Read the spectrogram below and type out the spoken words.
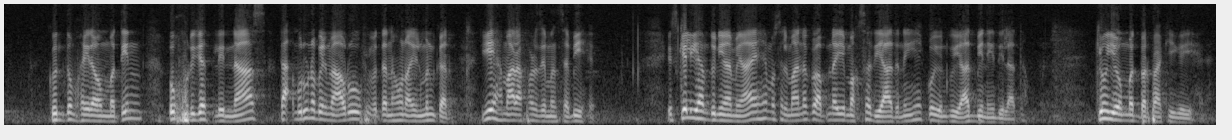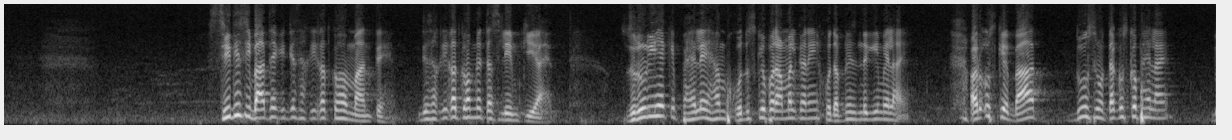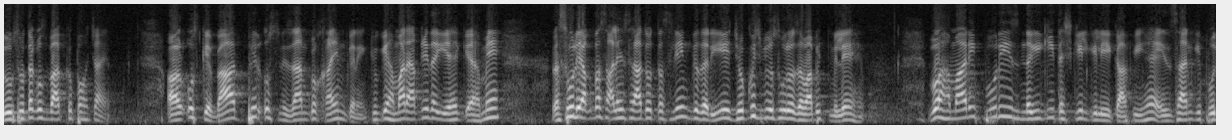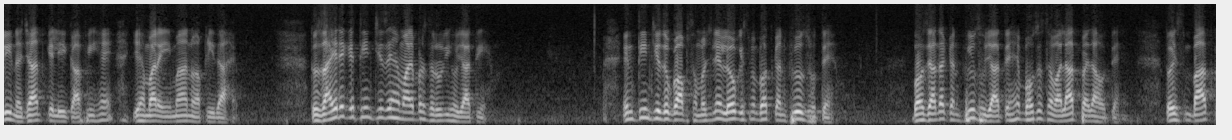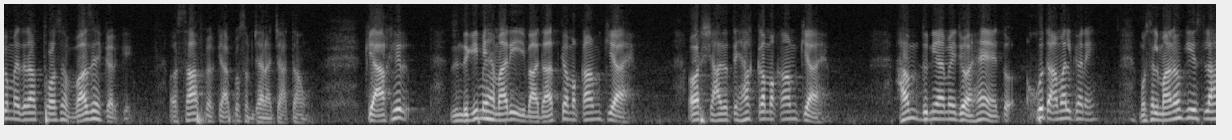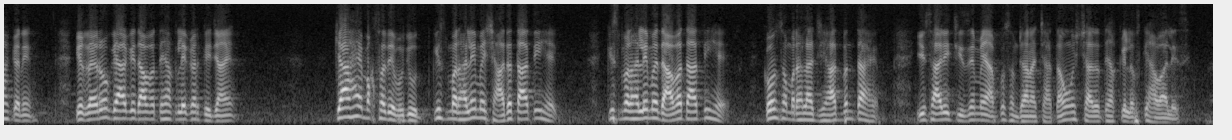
کن تم خیر امتن اخرجت للناس تأمرون بالمعروف وتنہون عن المنکر۔ یہ ہمارا فرض منصبی ہے۔ اس کے لیے ہم دنیا میں آئے ہیں، مسلمانوں کو اپنا یہ مقصد یاد نہیں ہے، کوئی ان کو یاد بھی نہیں دلاتا۔ کیوں یہ امت برپا کی گئی ہے؟ سیدھی سی بات ہے کہ جس حقیقت کو ہم مانتے ہیں، جس حقیقت کو ہم نے تسلیم کیا ہے، ضروری ہے کہ پہلے ہم خود اس کے اوپر عمل کریں، خود اپنی زندگی میں لائیں، اور اس کے بعد دوسروں تک اس کو پھیلائیں، دوسروں تک اس بات کو پہنچائیں، اور اس کے بعد پھر اس نظام کو قائم کریں۔ کیونکہ ہمارا عقیدہ یہ ہے کہ ہمیں رسول اقدس علیہ السلاۃ و تسلیم کے ذریعے جو کچھ بھی اصول و ضوابط ملے ہیں، وہ ہماری پوری زندگی کی تشکیل کے لیے کافی ہیں، انسان کی پوری نجات کے لیے کافی ہیں، یہ ہمارا ایمان و عقیدہ ہے۔ تو ظاہر ہے کہ تین چیزیں ہمارے پر ضروری ہو جاتی ہیں۔ ان تین چیزوں کو آپ سمجھ لیں، لوگ اس میں بہت کنفیوز ہوتے ہیں۔ بہت زیادہ کنفیوز ہو جاتے ہیں، بہت سے سوالات پیدا ہوتے ہیں۔ تو اس بات کو میں ذرا تھوڑا سا واضح کر کے اور صاف کر کے آپ کو سمجھانا چاہتا ہوں کہ آخر زندگی میں ہماری عبادات کا مقام کیا ہے اور شہادت حق کا مقام کیا ہے؟ ہم دنیا میں جو ہیں تو خود عمل کریں، مسلمانوں کی اصلاح کریں، کہ غیروں کے آگے دعوت حق لے کر کے جائیں۔ کیا ہے مقصد وجود؟ کس مرحلے میں شہادت آتی ہے؟ کس مرحلے میں دعوت آتی ہے؟ کون سا مرحلہ جہاد بنتا ہے؟ یہ ساری چیزیں میں آپ کو سمجھانا چاہتا ہوں اس شہادت حق کے لفظ کے حوالے سے۔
